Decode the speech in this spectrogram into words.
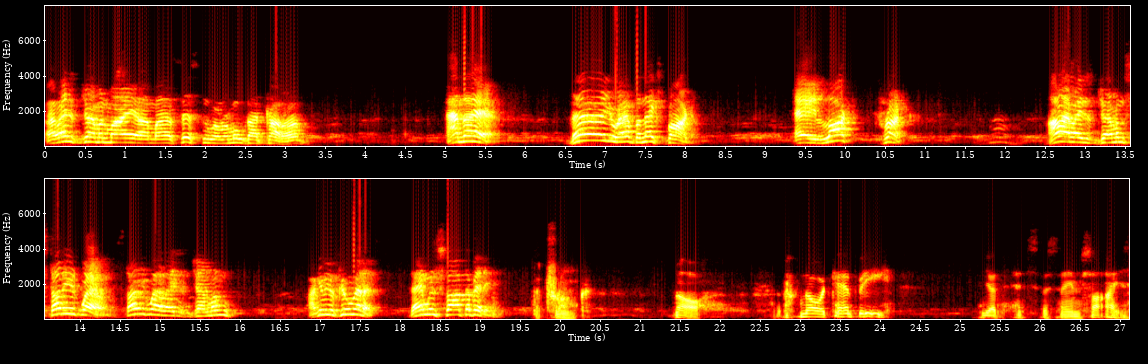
Uh, ladies and gentlemen, my uh, my assistant will remove that cover. And there, there you have the next bargain. A locked trunk. All right, ladies and gentlemen, study it well. Study it well, ladies and gentlemen. I'll give you a few minutes. Then we'll start the bidding. The trunk. No. No, it can't be. Yet it's the same size.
